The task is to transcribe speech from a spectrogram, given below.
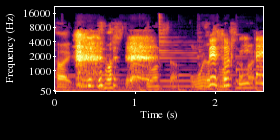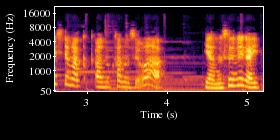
はい。言ってましたよ。言ってました。思いで、そ。れに対しては、あの彼女は、いや、娘がい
